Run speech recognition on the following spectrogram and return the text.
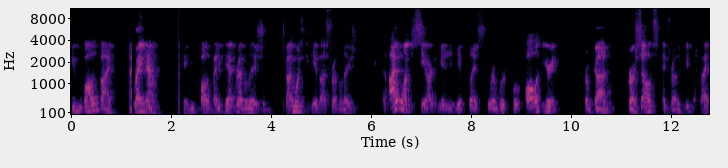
you qualify right now. Okay, you qualify to get revelation. God wants to give us revelation. But I want to see our community be a place where we're, we're all hearing from God for ourselves and for other people, right?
